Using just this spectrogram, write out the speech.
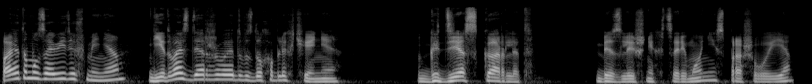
поэтому, завидев меня, едва сдерживает вздох облегчения. «Где Скарлетт?» Без лишних церемоний спрашиваю я,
